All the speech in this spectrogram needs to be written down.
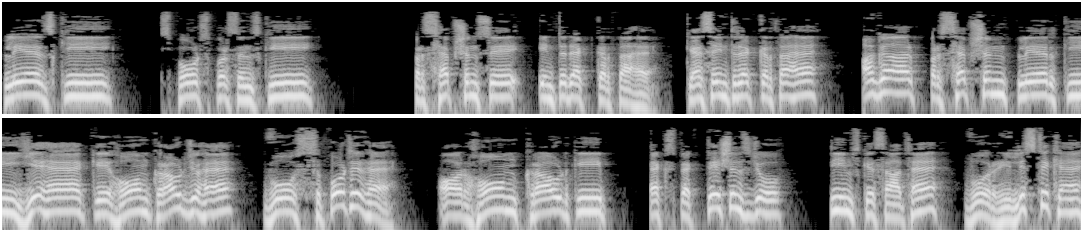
players کی اسپورٹس پرسن کی پرسپشن سے انٹریکٹ کرتا ہے کیسے انٹریکٹ کرتا ہے اگر پرسپشن پلیئر کی یہ ہے کہ ہوم کراؤڈ جو ہے وہ سپورٹو ہے اور ہوم کراؤڈ کی ایکسپیکٹیشنز جو ٹیمز کے ساتھ ہیں وہ ریئلسٹک ہیں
